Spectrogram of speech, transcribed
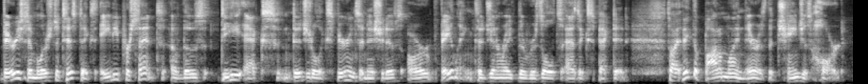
very similar statistics 80% of those DX digital experience initiatives are failing to generate the results as expected. So I think the bottom line there is that change is hard,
